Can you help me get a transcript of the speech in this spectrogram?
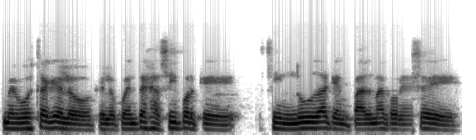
me gusta que lo, que lo cuentes así porque sin duda que empalma con, ese,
